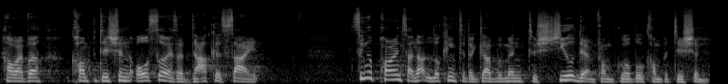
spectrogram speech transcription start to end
However, competition also has a darker side. Singaporeans are not looking to the government to shield them from global competition.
